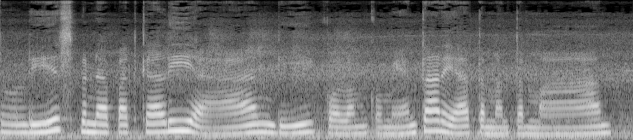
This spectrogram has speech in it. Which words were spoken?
tulis pendapat kalian di kolom komentar ya, teman-teman.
